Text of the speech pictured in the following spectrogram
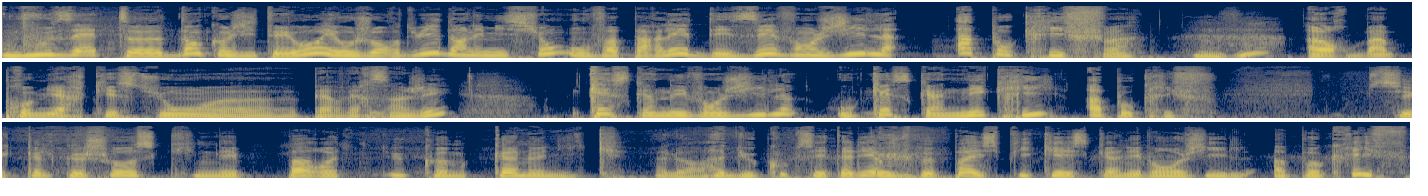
Vous êtes euh, dans Cogiteo et aujourd'hui dans l'émission on va parler des évangiles apocryphes. Mhm. Alors ben, première question euh, Père Versinger, qu'est-ce qu'un évangile ou qu'est-ce qu'un écrit apocryphe? C'est quelque chose qui n'est pas retenu comme canonique. Alors, du coup, c'est-à-dire que je ne peux pas expliquer ce qu'est un évangile apocryphe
